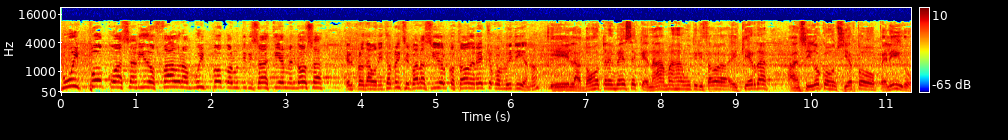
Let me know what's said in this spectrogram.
Muy poco ha salido Fabra, muy poco han utilizado a Steven Mendoza. El protagonista principal ha sido el costado derecho con Luis Díaz, ¿no? Y las dos o tres veces que nada más han utilizado a la izquierda han sido con cierto peligro,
